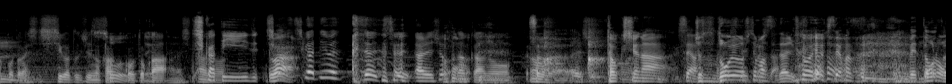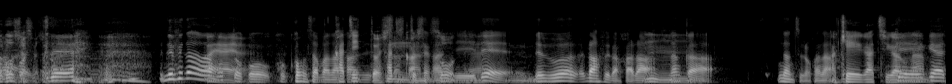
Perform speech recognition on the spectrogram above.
格好とかうん仕事中の格好とかそうだよね。シカティは？シカティはああれでしょ？なんかあのそうあれでしょ特殊なちょっと動揺してます。大丈夫。動揺してます。ベッドボトル物をしちゃった。でで普段はもっとこうこコンサバな感じカチッとした感じ。でね。で僕はラフだからうんうんなんかなんつうのかな。あ系が違う系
